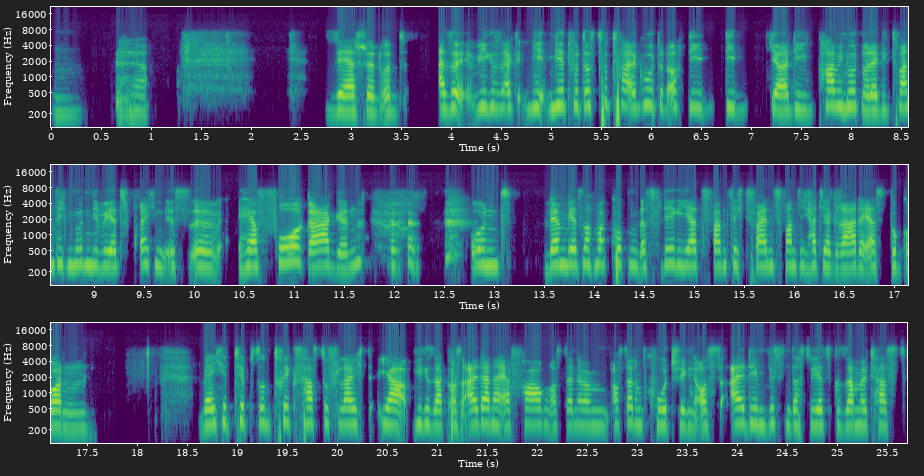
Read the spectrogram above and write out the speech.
Mhm. Ja. Sehr schön. Und also, wie gesagt, mir, mir tut das total gut und auch die, die, ja, die paar Minuten oder die 20 Minuten, die wir jetzt sprechen, ist äh, hervorragend. und wenn wir jetzt nochmal gucken, das Pflegejahr 2022 hat ja gerade erst begonnen. Welche Tipps und Tricks hast du vielleicht, ja, wie gesagt, aus all deiner Erfahrung, aus deinem, aus deinem Coaching, aus all dem Wissen, das du jetzt gesammelt hast,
